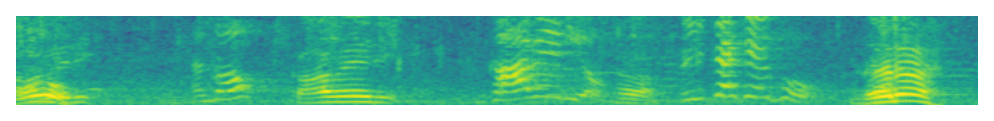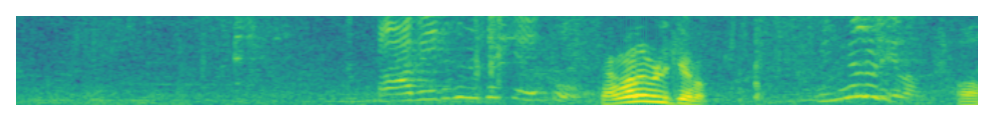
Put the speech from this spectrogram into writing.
ഓ. എന്തോ? കാവേരി. കാവേരിയോ? വിളിച്ചാ കേക്കോ? ഞാനാ കാവേരി വിളിച്ചാ കേക്കോ? ഞങ്ങൾ വിളിക്കണം. നിങ്ങൾ വിളിക്കണം? ഓ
